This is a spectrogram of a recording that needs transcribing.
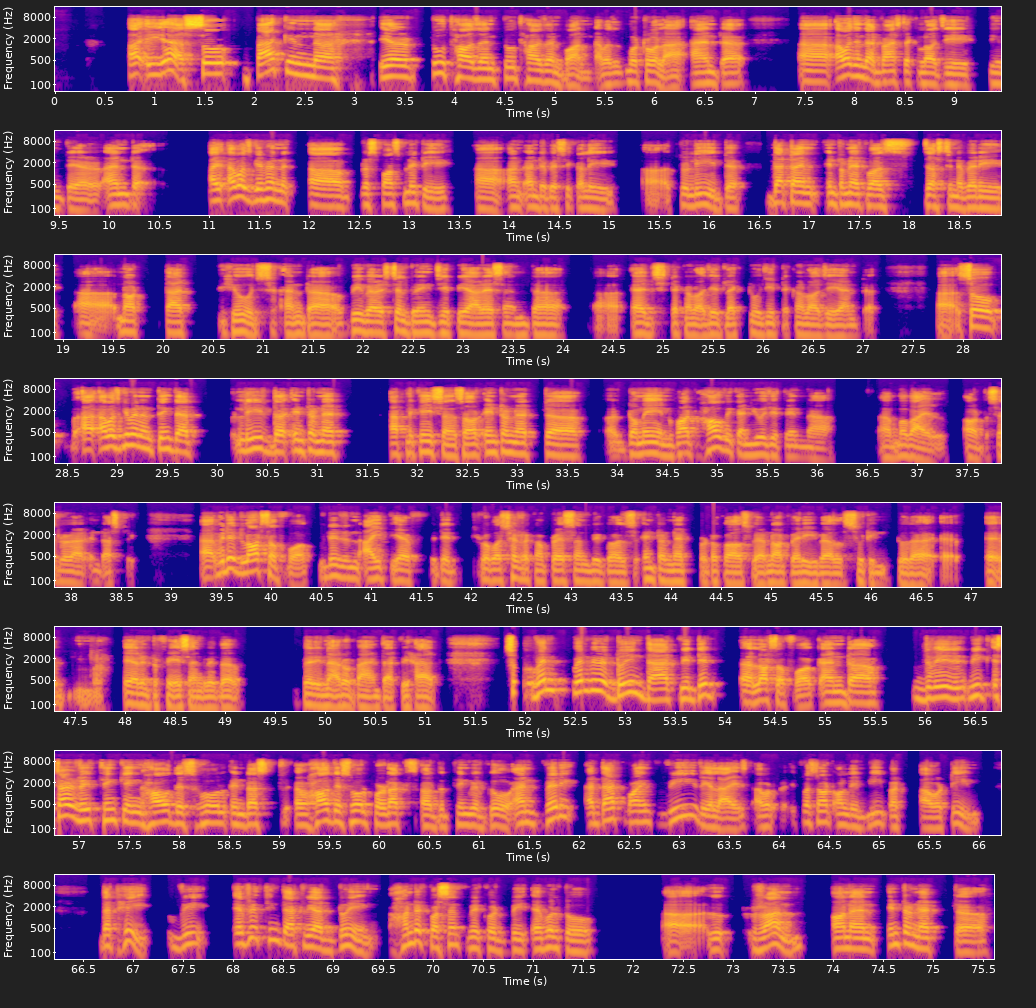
Uh, yeah, so back in uh, year 2000, 2001, I was at Motorola and uh, uh, I was in the advanced technology team there. And I, I was given uh, responsibility uh, and, and basically uh, to lead. That time, internet was just in a very uh, not that huge, and uh, we were still doing GPRS and uh, edge technology, like 2G technology, and so I, I, was given a thing that lead the internet applications or internet domain. What how we can use it in mobile or the cellular industry. Uh, we did lots of work. We did in IETF, we did robust header compression because internet protocols were not very well suiting to the uh, uh, air interface and with the very narrow band that we had. So when when we were doing that, we did uh, lots of work and uh, we we started rethinking how this whole industry, uh, how this whole products or the thing will go. And very at that point, we realized our it was not only me but our team that hey, we everything that we are doing, 100% we could be able to uh, run on an internet uh,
